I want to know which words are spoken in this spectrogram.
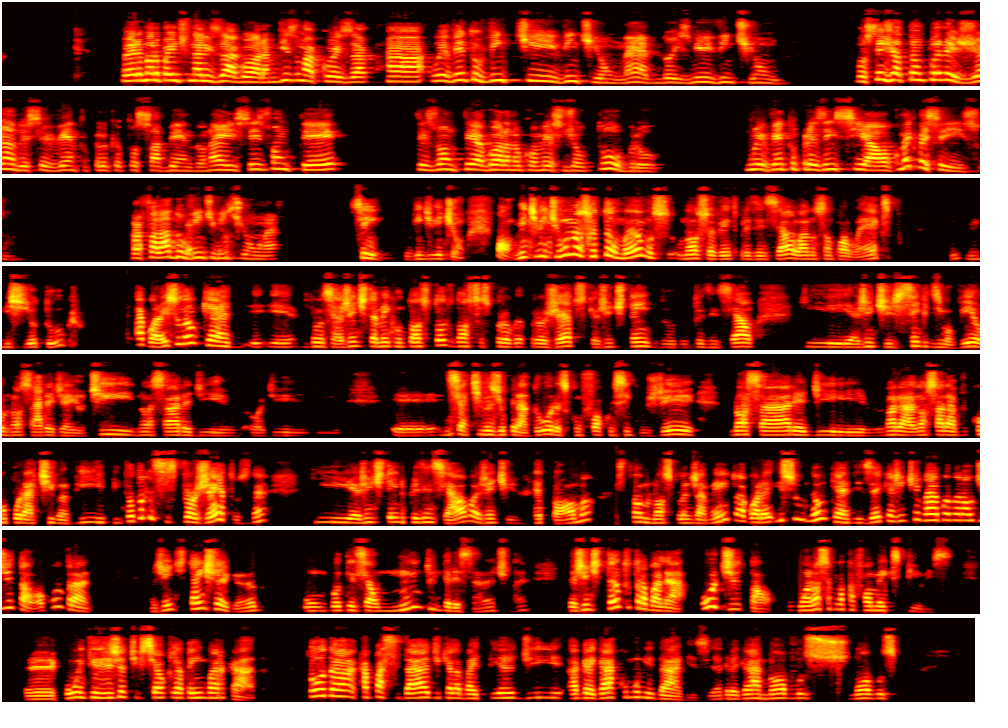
Meu irmão, para a gente finalizar agora, me diz uma coisa: a, o evento 2021, né, 2021, vocês já estão planejando esse evento, pelo que eu estou sabendo, né? E vocês vão ter, vocês vão ter agora no começo de outubro um evento presencial. Como é que vai ser isso? Para falar do 2021, né? Sim, 2021. Bom, 2021 nós retomamos o nosso evento presencial lá no São Paulo Expo, no início de outubro. Agora, isso não quer, digamos assim, a gente também com todos, todos os nossos projetos que a gente tem do, do, presencial, que a gente sempre desenvolveu, nossa área de IoT, nossa área de, de, de é, iniciativas de operadoras com foco em 5G, nossa área de nossa área corporativa VIP, então todos esses projetos, né, que a gente tem no presencial, a gente retoma, estão no nosso planejamento. Agora, isso não quer dizer que a gente vai abandonar o digital, ao contrário a gente está enxergando um potencial muito interessante, né? A gente tanto trabalhar o digital com a nossa plataforma Experience, é, com a inteligência artificial que ela tem embarcada, toda a capacidade que ela vai ter de agregar comunidades e agregar novos, novos,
